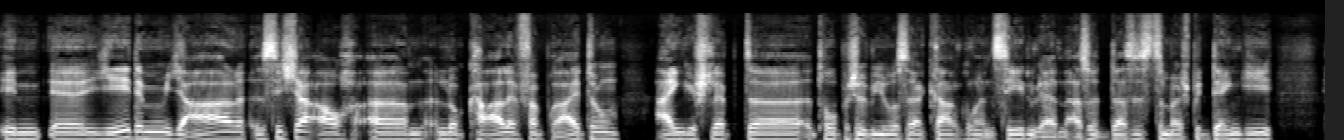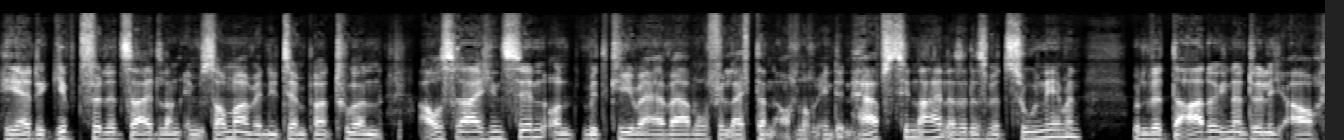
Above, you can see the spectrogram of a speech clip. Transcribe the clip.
in äh, jedem Jahr sicher auch ähm, lokale Verbreitung eingeschleppter tropischer Viruserkrankungen sehen werden. Also dass es zum Beispiel Dengue-Herde gibt für eine Zeit lang im Sommer, wenn die Temperaturen ausreichend sind und mit Klimaerwärmung vielleicht dann auch noch in den Herbst hinein. Also das wird zunehmen und wird dadurch natürlich auch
